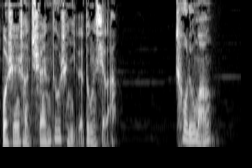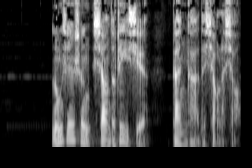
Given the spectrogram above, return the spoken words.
我身上全都是你的东西了，臭流氓！龙先生想到这些，尴尬的笑了笑。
